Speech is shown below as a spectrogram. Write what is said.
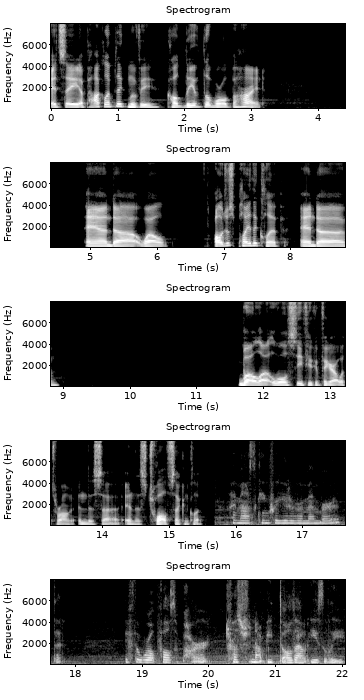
it's a apocalyptic movie called Leave the World Behind. And uh well, I'll just play the clip and uh well, uh, we'll see if you can figure out what's wrong in this uh in this 12 second clip. I'm asking for you to remember that if the world falls apart, trust should not be dulled out easily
